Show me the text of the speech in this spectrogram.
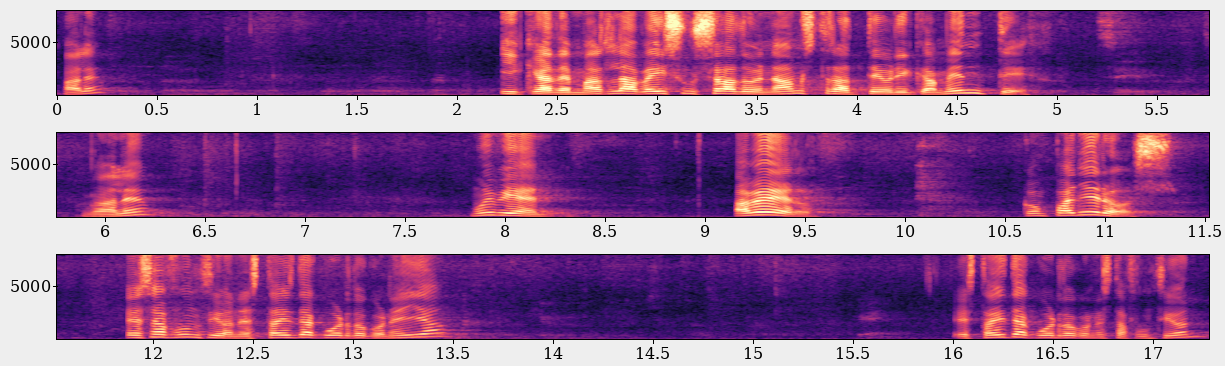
¿Vale? Y que además la habéis usado en Amstrad teóricamente. ¿Vale? Muy bien. A ver, compañeros, esa función, ¿estáis de acuerdo con ella? ¿Estáis de acuerdo con esta función?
